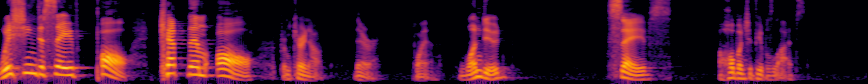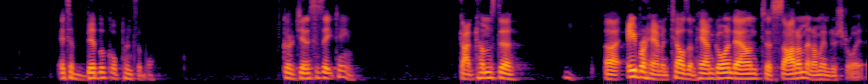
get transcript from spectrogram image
wishing to save Paul, kept them all from carrying out their plan. One dude saves a whole bunch of people's lives. It's a biblical principle. Go to Genesis 18. God comes to uh, Abraham and tells him, Hey, I'm going down to Sodom and I'm going to destroy it.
